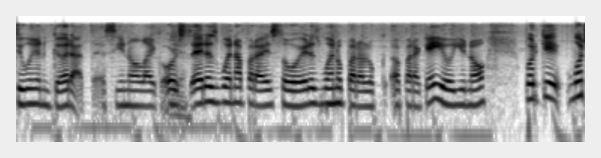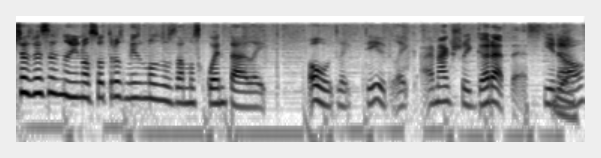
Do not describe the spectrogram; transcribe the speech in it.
doing good at this, you know, like, or Yeah. eres buena para esto, o eres bueno para lo, para aquello, you know, porque muchas veces ni nosotros mismos nos damos cuenta, like, oh, like, dude, like, I'm actually good at this, you Yeah. know.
